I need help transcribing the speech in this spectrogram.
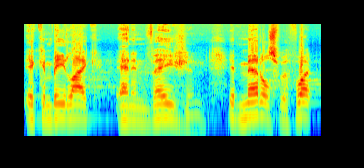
It can be like an invasion. It meddles with what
